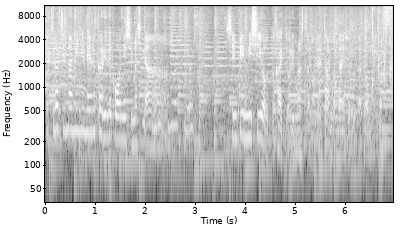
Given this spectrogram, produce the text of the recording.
こちらちなみにメルカリで購入しました。新品未使用と書いておりましたので多分大丈夫だと思います。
